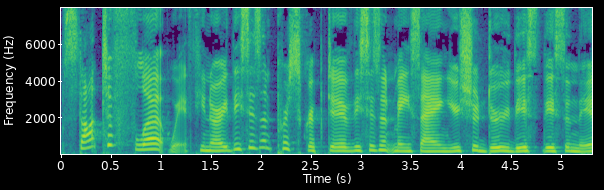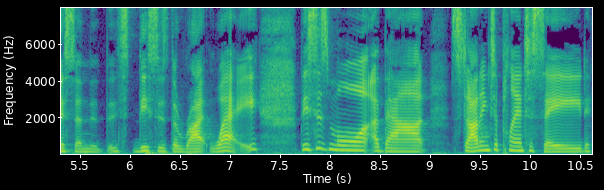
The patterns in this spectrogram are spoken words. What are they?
start to flirt with. You know, this isn't prescriptive. This isn't me saying you should do this, this, and this, and this, this is the right way. This is more about starting to plant a seed,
